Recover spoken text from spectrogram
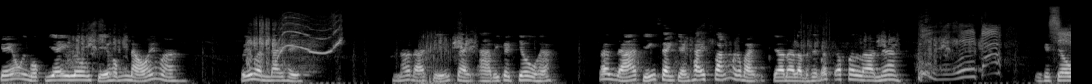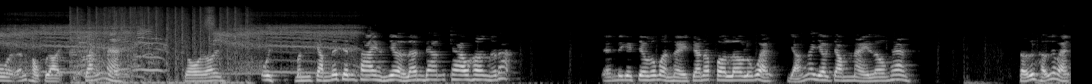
Kéo một giây luôn, chịu không nổi mà. Phía bên đây thì nó đã chuyển sang à Pikachu hả? Nó đã chuyển sang trạng thái sắn rồi các bạn. Cho đây là mình sẽ bắt up nó lên nha. Pikachu đánh hụt rồi sắn nè. Trời ơi. Ui, mình cầm nó trên tay hình như là lên đam cao hơn nữa đó. Em Pikachu của mình này cho nó follow luôn các bạn. Dẫn nó vô trong này luôn ha. Thử thử các bạn.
